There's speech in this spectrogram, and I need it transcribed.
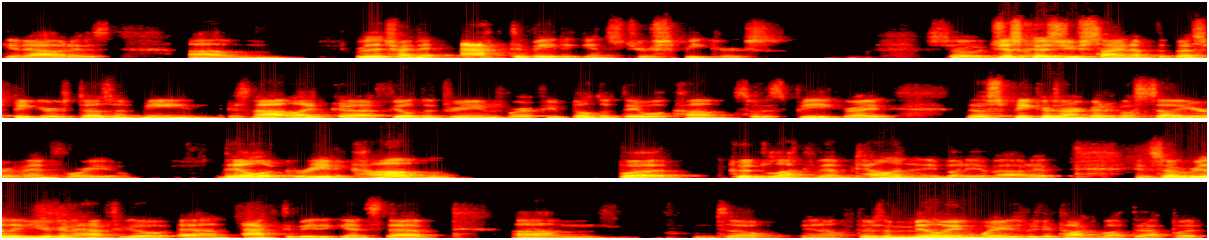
get out, is um, really trying to activate against your speakers. So just because you sign up the best speakers doesn't mean it's not like uh, Field of Dreams where if you build it, they will come, so to speak, right? Those speakers aren't going to go sell your event for you. They'll agree to come, but good luck them telling anybody about it. And so really you're going to have to go um, activate against that. Um, so, you know, there's a million ways we could talk about that, but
